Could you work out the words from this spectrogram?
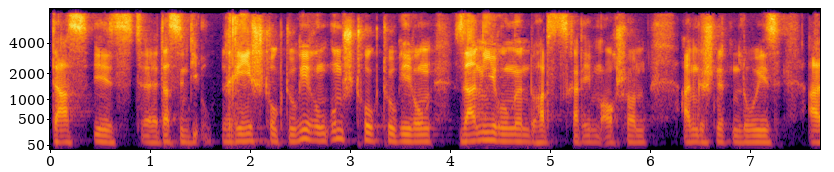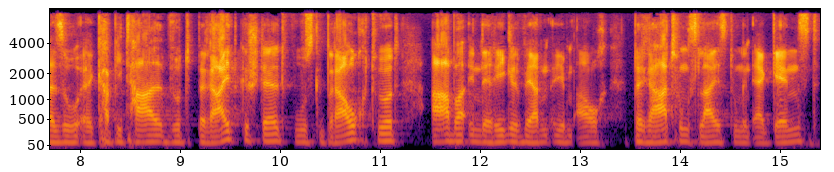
das ist, äh, das sind die Restrukturierung, Umstrukturierung, Sanierungen. Du hattest es gerade eben auch schon angeschnitten, Luis. Also äh, Kapital wird bereitgestellt, wo es gebraucht wird, aber in der Regel werden eben auch Beratungsleistungen ergänzt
